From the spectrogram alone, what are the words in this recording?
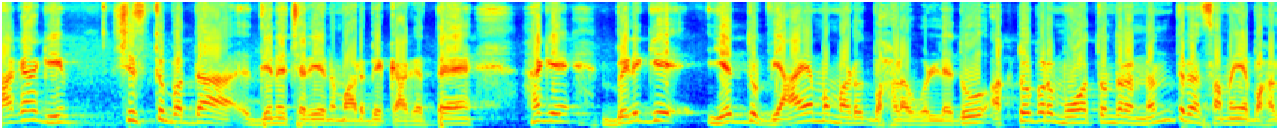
ಹಾಗಾಗಿ ಶಿಸ್ತುಬದ್ಧ ದಿನಚರಿಯನ್ನು ಮಾಡಬೇಕಾಗತ್ತೆ. ಹಾಗೆ ಬೆಳಿಗ್ಗೆ ಎದ್ದು ವ್ಯಾಯಾಮ ಮಾಡೋದು ಬಹಳ ಒಳ್ಳೆಯದು ಅಕ್ಟೋಬರ್ ಮೂವತ್ತೊಂದರ ನಂತರ ಸಮಯ ಬಹಳ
